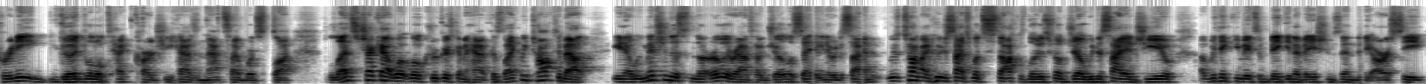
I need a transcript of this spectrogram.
pretty good little tech card she has in that sideboard slot. Let's check out what Will Krueger's going to have because, like we talked about, you know, we mentioned this in the earlier rounds how Joe Lissette, you know, we decided we were talking about who decides what stock with Lotus Field. Joe, we decided you. Uh, we think you made some big innovations in the RC,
